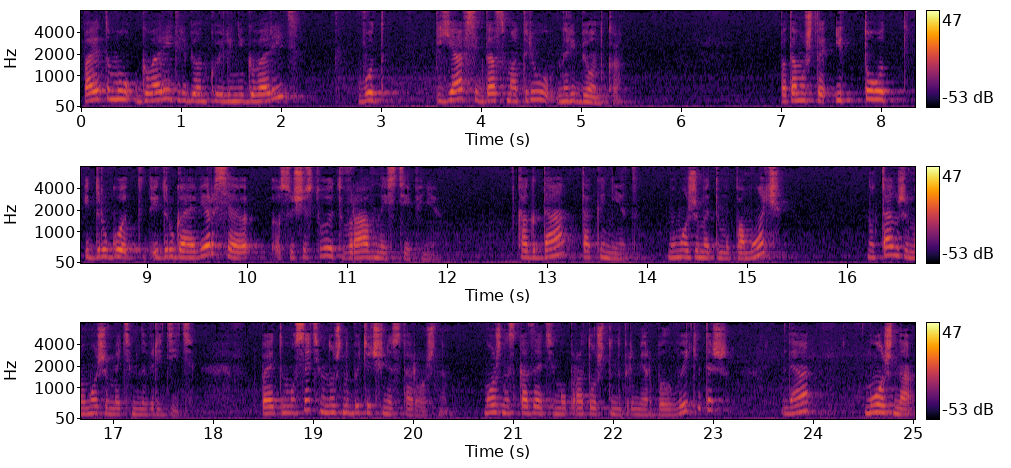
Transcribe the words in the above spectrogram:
Поэтому говорить ребенку или не говорить, вот я всегда смотрю на ребенка. Потому что и тот, и, другой, и другая версия существует в равной степени. Когда, так и нет. Мы можем этому помочь, но также мы можем этим навредить. Поэтому с этим нужно быть очень осторожным. Можно сказать ему про то, что, например, был выкидыш, да? можно,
